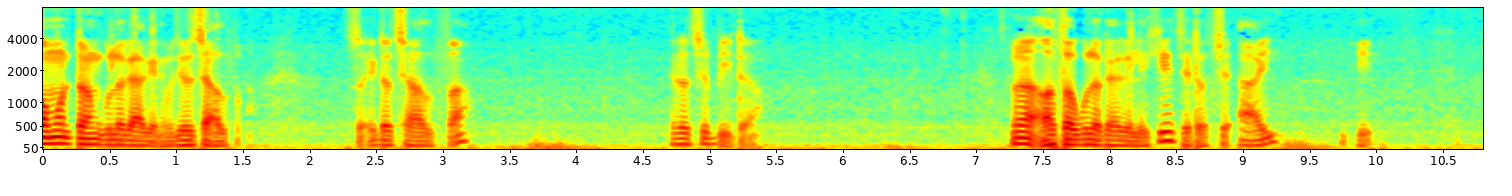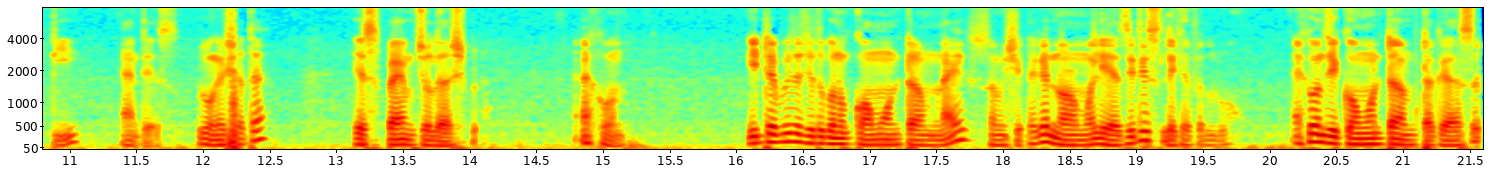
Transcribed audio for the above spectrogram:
কমন টার্মগুলোকে আগে নেব যেটা হচ্ছে আলফা সো এটা হচ্ছে আলফা এটা হচ্ছে বিটা আলফাগুলোকে আগে লিখি, যেটা হচ্ছে I A T and S এবং এর সাথে এস প্রাইম চলে আসবে। এখন এটার ভিতরে যদি কোনো কমন টার্ম নাই সো আমি সেটাকে নর্মালি অ্যাজ ইট ইস লিখে ফেলব। এখন যে কমন টার্মটাকে আছে,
